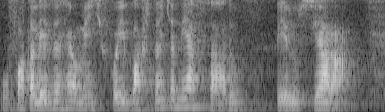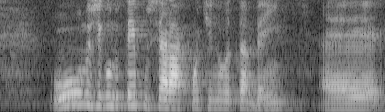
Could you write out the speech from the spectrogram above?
o Fortaleza realmente foi bastante ameaçado pelo Ceará. O, no segundo tempo, o Ceará continua também é,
